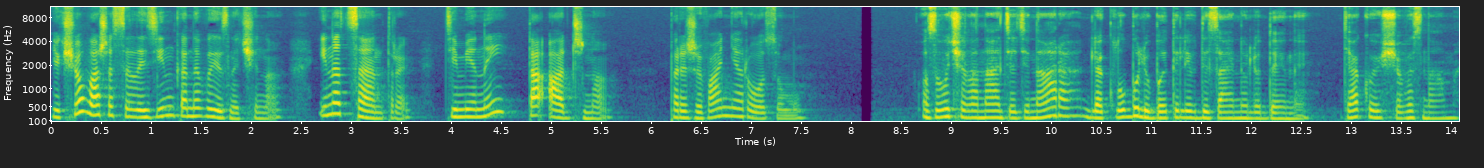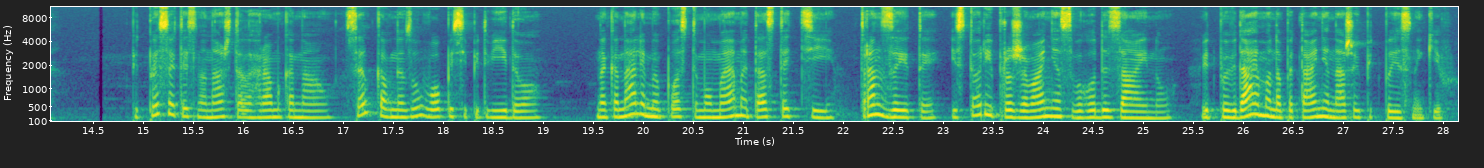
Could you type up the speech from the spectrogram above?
якщо ваша селезінка не визначена, і на центри тім'яний та аджна переживання розуму. Озвучила Надя Дінара для клубу любителів дизайну людини. Дякую, що ви з нами. Підписуйтесь на наш телеграм-канал, ссылка внизу в описі під відео. На каналі ми постимо меми та статті, транзити, історії проживання свого дизайну. Відповідаємо на питання наших підписників.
